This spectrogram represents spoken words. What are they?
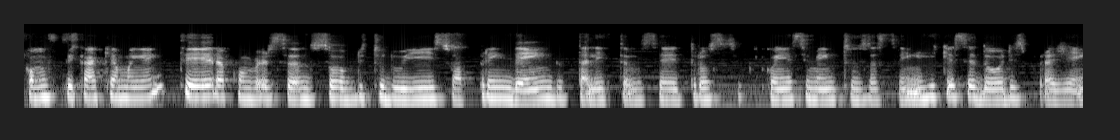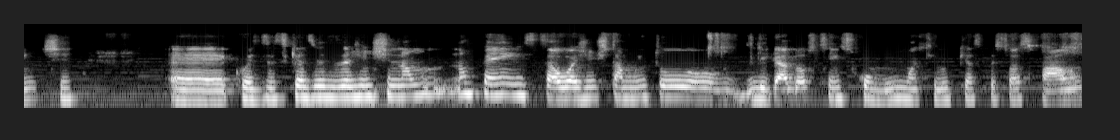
como ficar aqui a manhã inteira conversando sobre tudo isso, aprendendo. Thalita, você trouxe conhecimentos assim enriquecedores para gente, é, coisas que às vezes a gente não, não pensa ou a gente está muito ligado ao senso comum, aquilo que as pessoas falam.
